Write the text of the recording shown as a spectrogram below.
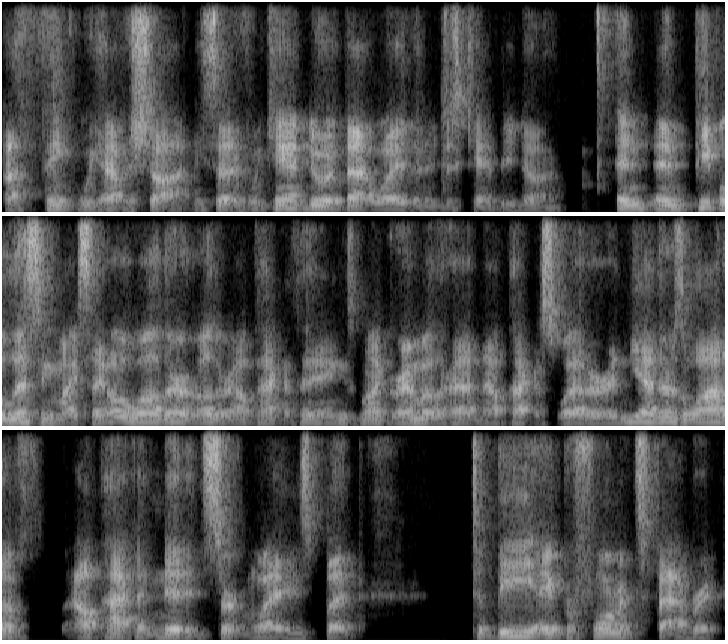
I think we have a shot. He said, if we can't do it that way, then it just can't be done. And, and people listening might say, oh, well, there are other alpaca things. My grandmother had an alpaca sweater. And yeah, there's a lot of alpaca knitted certain ways. But to be a performance fabric,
